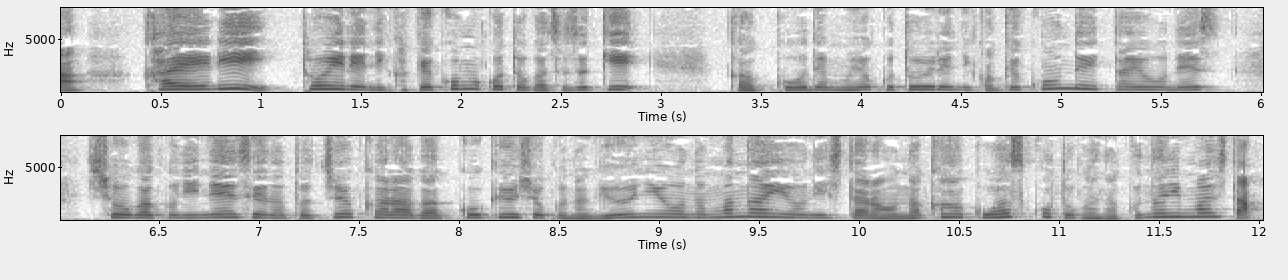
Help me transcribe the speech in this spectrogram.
あ、帰り、トイレに駆け込むことが続き、学校でもよくトイレに駆け込んでいたようです。小学2年生の途中から学校給食の牛乳を飲まないようにしたらお腹を壊すことがなくなりました。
